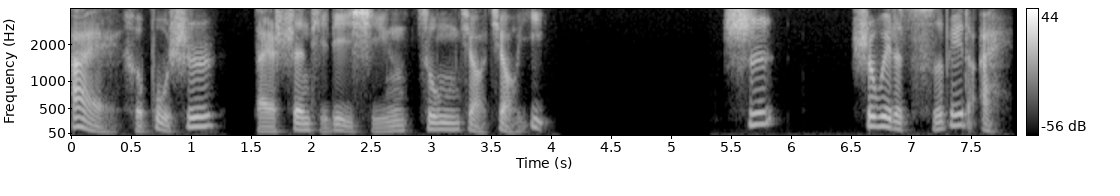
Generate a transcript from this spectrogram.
爱和布施来身体力行宗教教义。施是为了慈悲的爱，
